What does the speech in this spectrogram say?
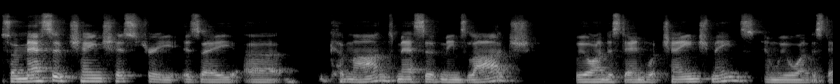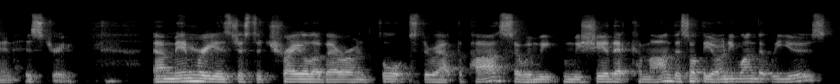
So massive change history is a uh, command. Massive means large. We all understand what change means and we all understand history. Our memory is just a trail of our own thoughts throughout the past. So when we when we share that command, that's not the only one that we use,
